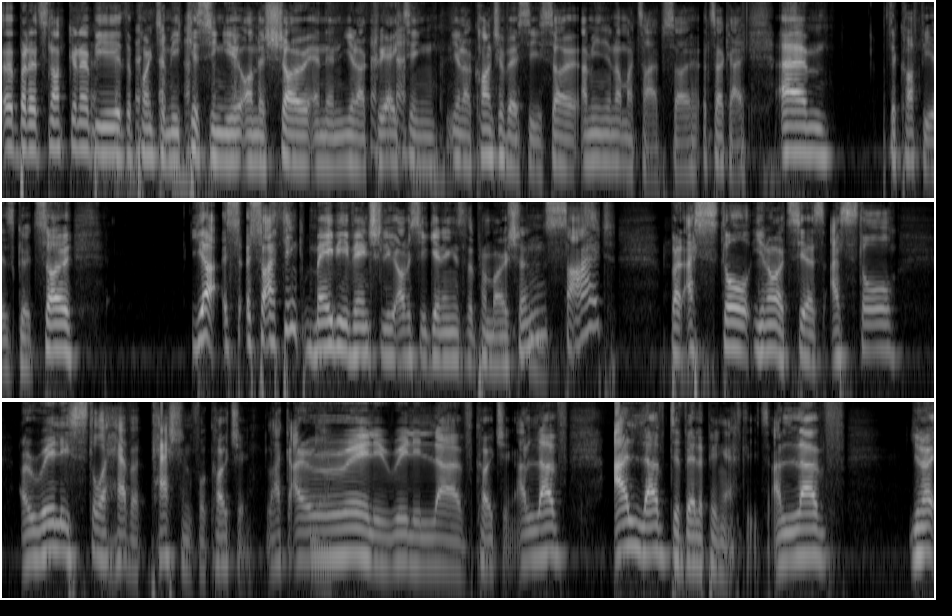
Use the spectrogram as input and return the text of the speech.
uh, but it's not going to be the point of me kissing you on the show and then you know creating you know controversy. So I mean, you're not my type, so it's okay. Um, the coffee is good. So yeah, so, so I think maybe eventually, obviously, getting into the promotion mm. side, but I still, you know, it's yes, I still. I really still have a passion for coaching. Like I really, really love coaching. I love, I love developing athletes. I love, you know,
